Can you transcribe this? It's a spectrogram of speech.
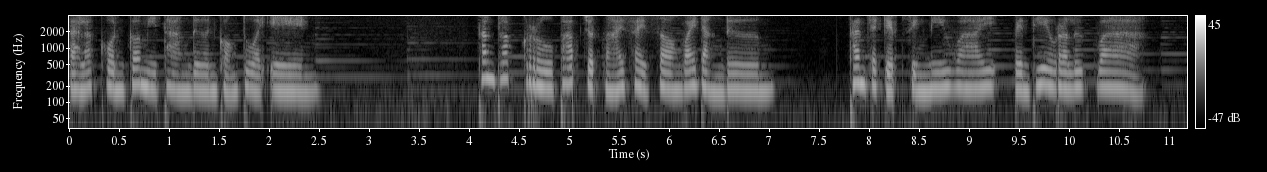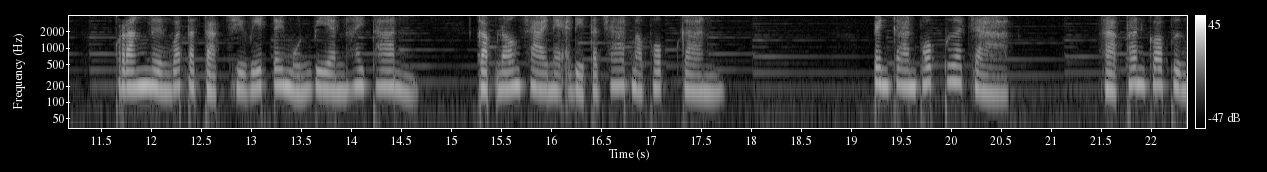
แต่ละคนก็มีทางเดินของตัวเอง ท่านพระครูพับจดหมายใส่ซองไว้ดังเดิม ท่านจะเก็บสิ่งนี้ไว้เป็นที่ระลึกว่า ครั้งหนึ่งวัตจักรชีวิตได้หมุนเวียนให้ท่าน กับน้องชายในอดีตชาติมาพบกัน เป็นการพบเพื่อจาก หากท่านก็พึง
